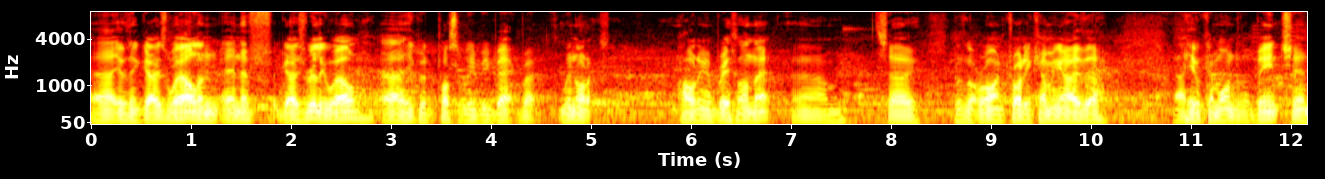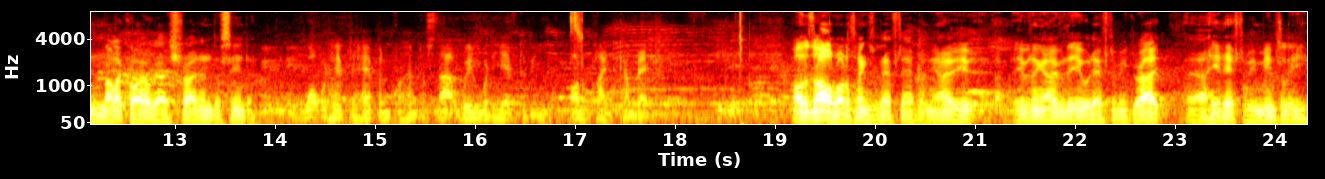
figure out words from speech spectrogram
uh, everything goes well. And, and if it goes really well, uh, he could possibly be back. But we're not holding a breath on that. Um, so we've got Ryan Crotty coming over. Uh, he'll come onto the bench, and Malakai will go straight into centre. What would have to happen for him to start? When would he have to be on a plane to come back? Oh, there's a whole lot of things would have to happen. You know, you, everything over there would have to be great. Uh, he'd have to be mentally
